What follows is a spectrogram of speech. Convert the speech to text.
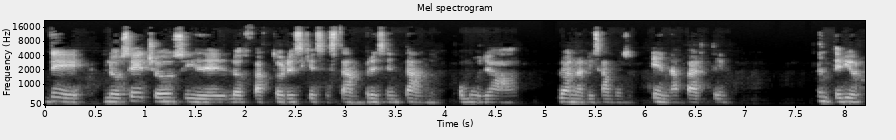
de los hechos y de los factores que se están presentando, como ya lo analizamos en la parte anterior.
